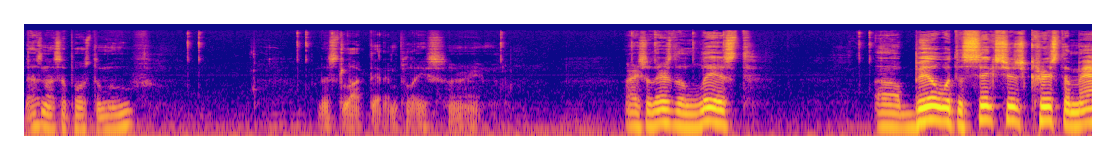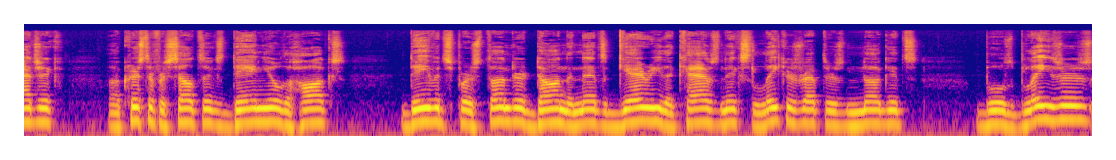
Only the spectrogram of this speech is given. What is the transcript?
That's not supposed to move. Let's lock that in place. All right. All right, so there's the list. Uh, Bill with the Sixers, Chris the Magic, Uh, Christopher Celtics, Daniel the Hawks, David Spurs Thunder, Don the Nets, Gary the Cavs, Knicks, Lakers, Raptors, Nuggets, Bulls, Blazers,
